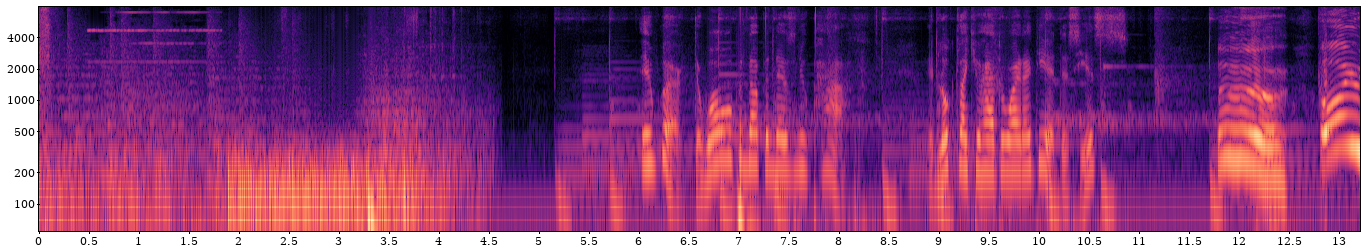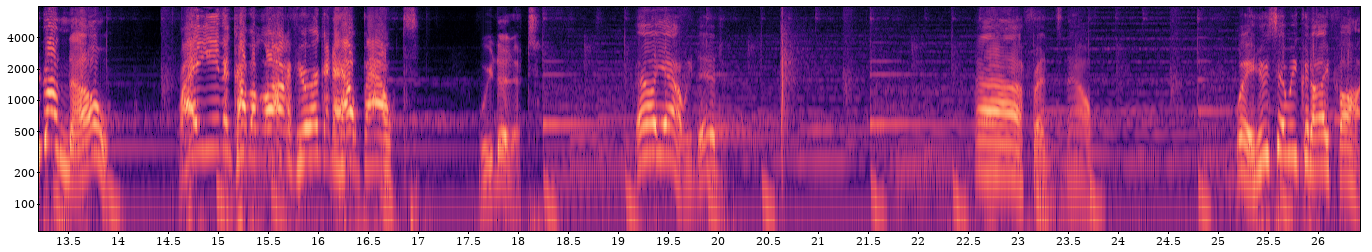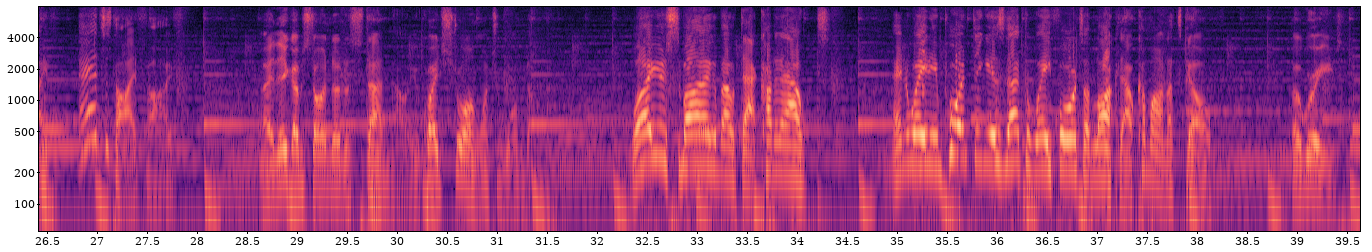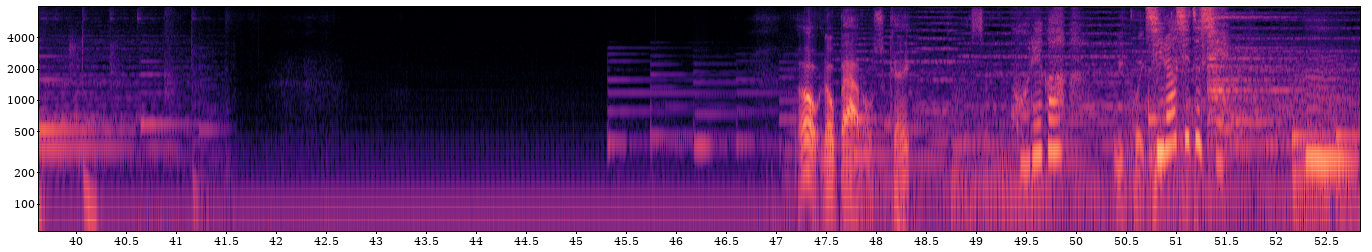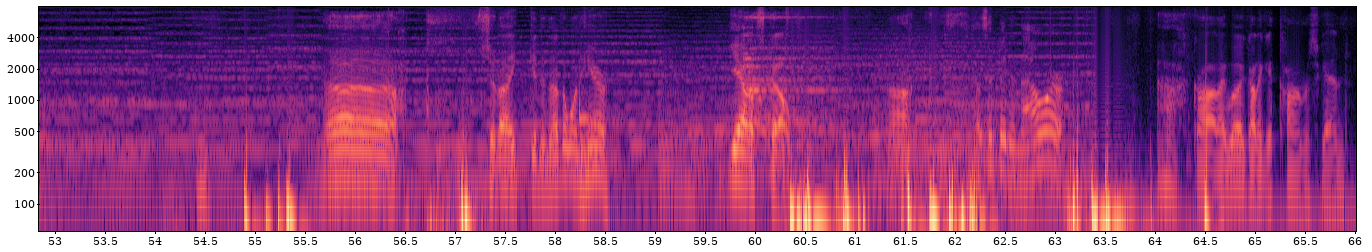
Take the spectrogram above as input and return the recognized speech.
It worked. The wall opened up and there's a new path. It looked like you had the right idea, Odysseus. Uh, are you done now? Why you even come along if you were gonna help out? We did it. Hell yeah, we did. Ah, friends now. Wait, who said we could high five? Eh, just a high five. I think I'm starting to understand now. You're quite strong once you warmed up. Why are you smiling about that? Cut it out. Anyway, the important thing is that the way forward's unlocked now. Come on, let's go. Agreed. Oh, no battles, okay? Listen. これが Weekly. ちらし寿司うん Uh, Should I get another one here? Yeah, let's go. Uh, has it been an hour? Oh, God, I really gotta get times again.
